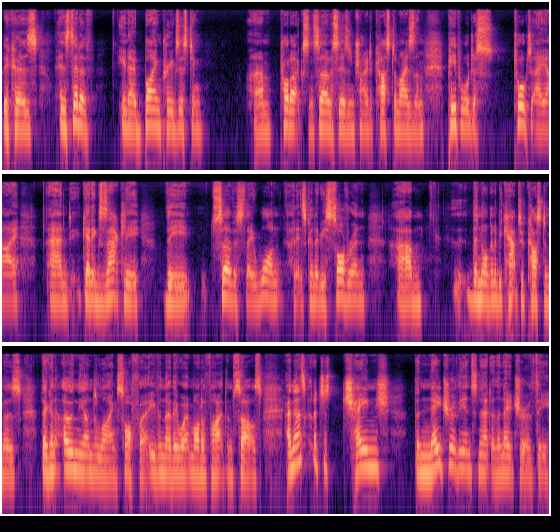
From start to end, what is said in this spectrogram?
Because instead of you know buying pre-existing um, products and services and trying to customize them, people will just talk to AI and get exactly the service they want, and it's going to be sovereign. Um, they're not going to be captive customers. They're going to own the underlying software, even though they won't modify it themselves. And that's going to just change the nature of the internet and the nature of the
